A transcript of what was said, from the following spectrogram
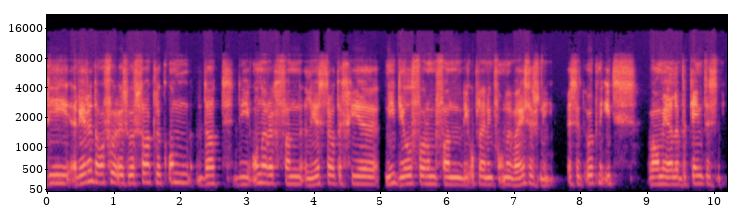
Die rede daarvoor is hoofsaaklik omdat die onderrig van leesstrategieë nie deel vorm van die opleiding vir onderwysers nie. Is dit ook nie iets waarmee hulle bekend is nie.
